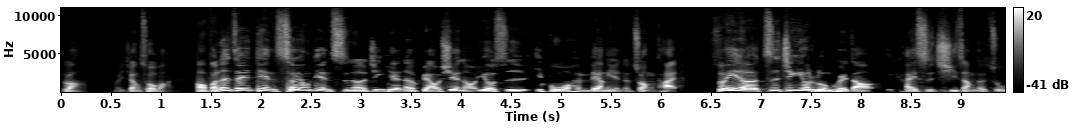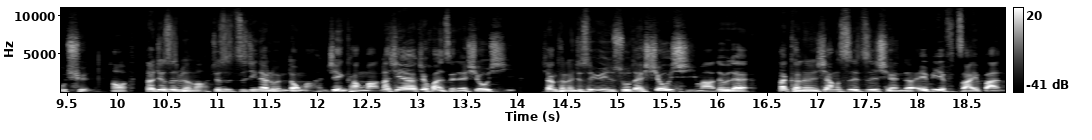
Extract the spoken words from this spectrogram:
是吧？没讲错吧？好，反正这些电车用电池呢，今天的表现哦，又是一波很亮眼的状态。所以呢，资金又轮回到一开始起涨的族群哦，那就是什么？就是资金在轮动嘛，很健康嘛。那现在就换谁在休息？像可能就是运输在休息嘛，对不对？那可能像是之前的 A B F 窄板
